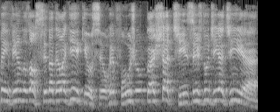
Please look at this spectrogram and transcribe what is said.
bem-vindos ao Cidadela Geek, o seu refúgio para chatices do dia a dia.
